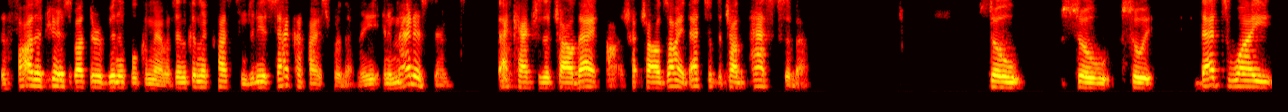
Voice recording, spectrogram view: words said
the father cares about the rabbinical commandments and the customs, and he sacrifice for them, and he, and he matters them. That catches the child eye, uh, child's eye. That's what the child asks about. So, so, so that's why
